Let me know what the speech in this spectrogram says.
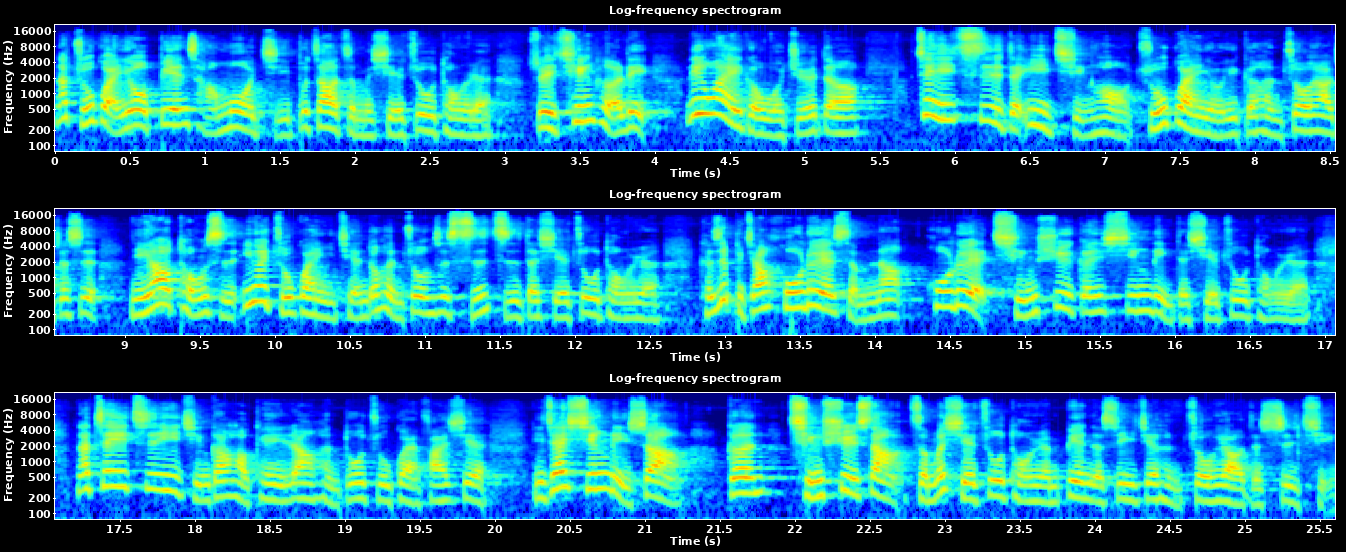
那主管又鞭长莫及，不知道怎么协助同仁，所以亲和力。另外一个，我觉得。这一次的疫情，哦，主管有一个很重要，就是你要同时，因为主管以前都很重视实质的协助同仁，可是比较忽略什么呢？忽略情绪跟心理的协助同仁。那这一次疫情刚好可以让很多主管发现，你在心理上跟情绪上怎么协助同仁，变得是一件很重要的事情。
